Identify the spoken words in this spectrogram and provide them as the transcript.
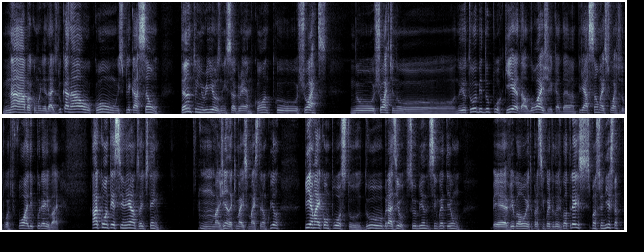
na aba comunidade do canal, com explicação tanto em Reels no Instagram quanto Shorts no short no, no YouTube do porquê, da lógica, da ampliação mais forte do portfólio e por aí vai. Acontecimentos, a gente tem uma agenda aqui mais, mais tranquila. PMI composto do Brasil subindo de 51,8 é, para 52,3, expansionista,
